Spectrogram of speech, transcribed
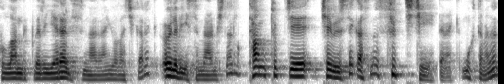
kullandıkları yerel isimlerden yola çıkarak öyle bir isim vermişler. Tam Türkçe'ye çevirirsek aslında süt çiçeği demek. Muhtemelen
